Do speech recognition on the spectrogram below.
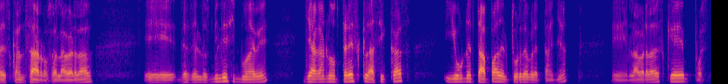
descansar, o sea, la verdad, eh, desde el 2019 ya ganó tres clásicas y una etapa del Tour de Bretaña. la verdad es que pues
